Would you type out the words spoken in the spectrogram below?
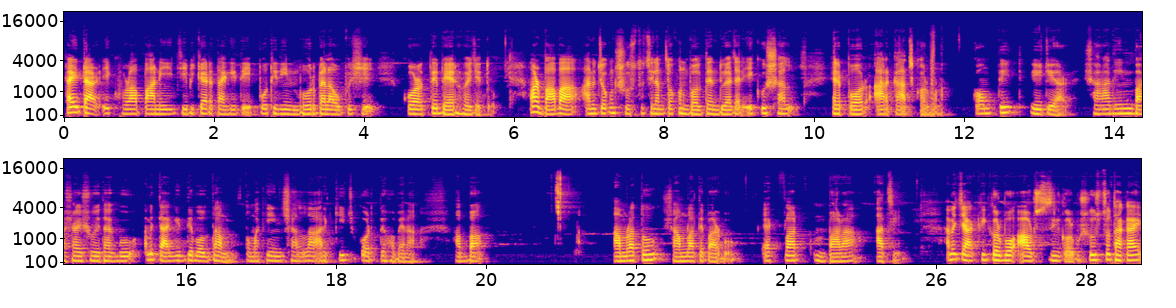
তাই তার এই খোড়া পানি জীবিকার তাগিদে প্রতিদিন ভোরবেলা অফিসে করতে বের হয়ে যেত। আমার বাবা, আমি যখন সুস্থ ছিলাম তখন বলতেন দু হাজার একুশ সাল এর পর আর কাজ করব না। Complete retire. সারাদিন বাসায় শুয়ে থাকব। আমি তাগিদ দিয়ে বলতাম, তোমাকে ইনশাল্লাহ আর কিছু করতে হবে না। আব্বা, আমরা তো সামলাতে পারব। এক ফ্ল্যাট ভাড়া আছে। আমি চাকরি করব আউটসোর্সিং করব, সুস্থ থাকায়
